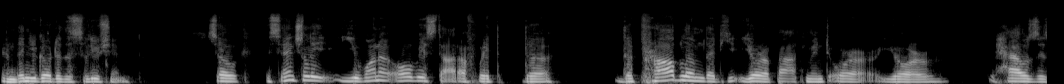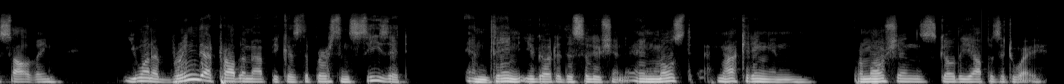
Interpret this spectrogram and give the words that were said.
And then you go to the solution. So essentially, you want to always start off with the the problem that your apartment or your house is solving. You want to bring that problem up because the person sees it, and then you go to the solution. And most marketing and promotions go the opposite way,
